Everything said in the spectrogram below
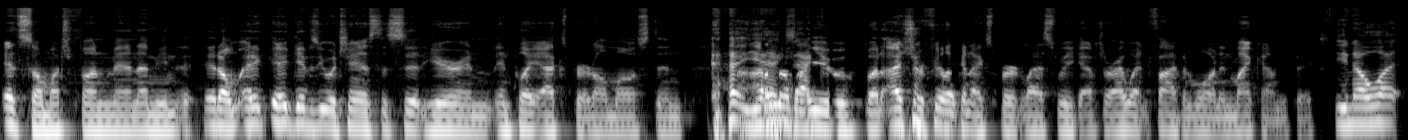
It's so much fun, man. I mean, it it, it gives you a chance to sit here and, and play expert almost. And uh, yeah, I don't know exactly. about you, but I sure feel like an expert last week after I went five and one in my county picks. You know what?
